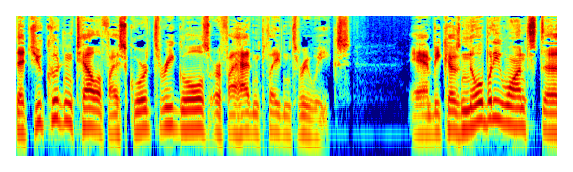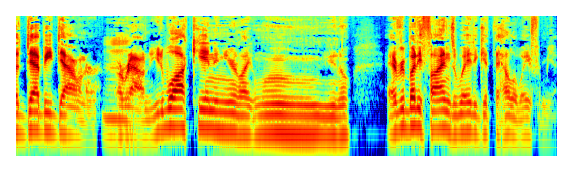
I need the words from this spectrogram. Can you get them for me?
that you couldn't tell if I scored three goals or if I hadn't played in three weeks. And because nobody wants the Debbie Downer around, you'd walk in and you're like, you know, everybody finds a way to get the hell away from you.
